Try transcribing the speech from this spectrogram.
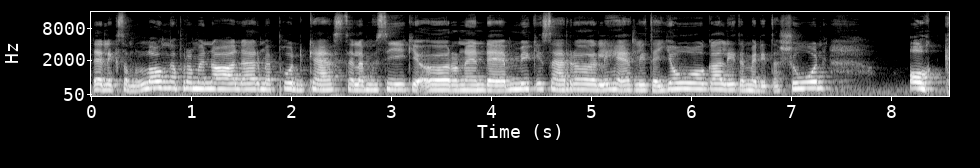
det är liksom långa promenader med podcast eller musik i öronen, det är mycket så här rörlighet, lite yoga, lite meditation. Och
